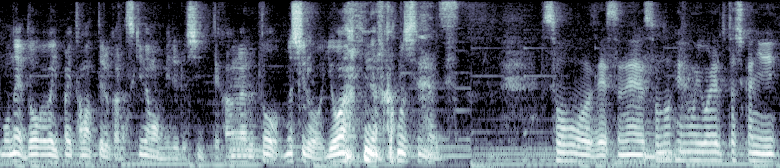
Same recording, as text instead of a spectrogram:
もね動画がいっぱい溜まってるから好きなもん見れるしって考えると、むしろ弱みになるかもしれないです。そうですね、んその辺を言われると確かに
